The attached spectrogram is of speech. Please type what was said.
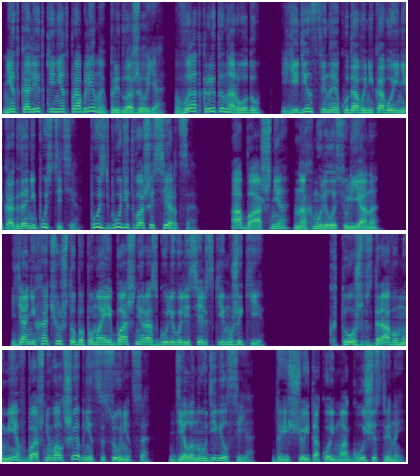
Нет калитки, нет проблемы, предложил я. Вы открыты народу. Единственное, куда вы никого и никогда не пустите, пусть будет ваше сердце. А башня, нахмурилась Ульяна. Я не хочу, чтобы по моей башне разгуливали сельские мужики. Кто ж в здравом уме в башню волшебницы сунется? Делано удивился я да еще и такой могущественный.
